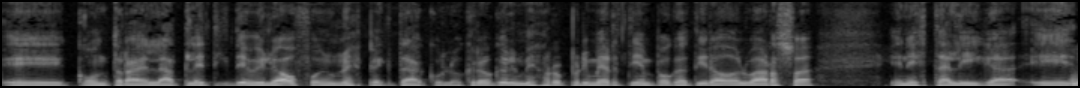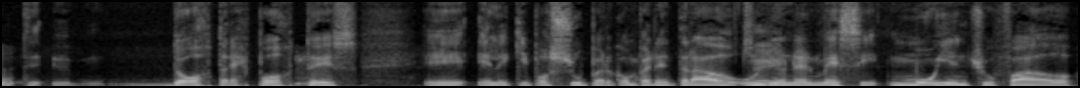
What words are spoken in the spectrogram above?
eh, contra el Athletic de Bilbao fue un espectáculo. Creo que el mejor primer tiempo que ha tirado el Barça en esta liga. Eh, dos, tres postes, eh, el equipo súper compenetrado, un Sí. Lionel Messi muy enchufado,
